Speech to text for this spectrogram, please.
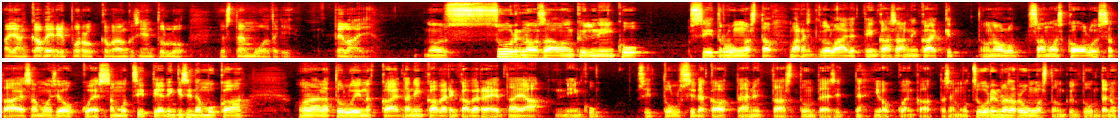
ajan kaveriporukka vai onko siihen tullut jostain muualtakin pelaajia? No suurin osa on kyllä niin kuin siitä rungosta, varsinkin kun laitettiin kasaan, niin kaikki on ollut samoissa kouluissa tai samoissa joukkueissa, mutta sitten tietenkin sitä mukaan on aina tullut innokkaita niin kaverin kavereita ja niin kuin sit tullut sitä kautta ja nyt taas tuntee sitten joukkueen kautta sen, mutta suurin osa rungosta on kyllä tuntenut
